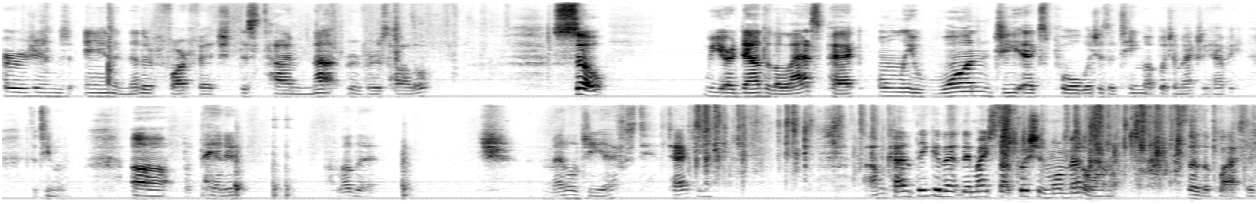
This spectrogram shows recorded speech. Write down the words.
Persians and another Farfetch, this time not Reverse Hollow. So, we are down to the last pack. Only one GX pull, which is a team up, which I'm actually happy. It's a team up. Uh, but man, dude, I love that. Metal GX team. I'm kind of thinking that they might start pushing more metal on it instead of the plastic,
